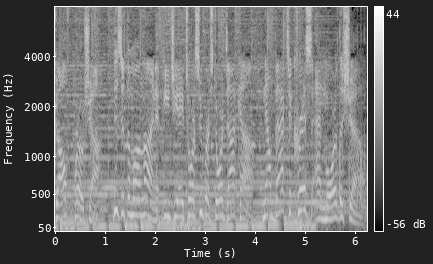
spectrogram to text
golf pro shop. Visit them online at PGATourSuperstore.com. Now back to Chris and more of the show.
